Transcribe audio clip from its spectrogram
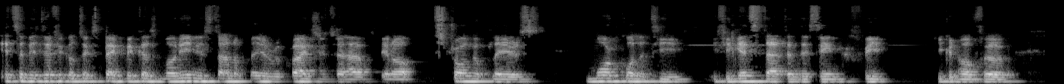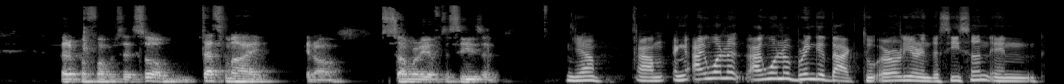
it's a bit difficult to expect because Mourinho's style of player requires you to have, you know, stronger players, more quality. If he gets that and they injury free, you can hope for better performances. So that's my, you know, summary of the season. Yeah. Um, and I want to I want to bring it back to earlier in the season and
